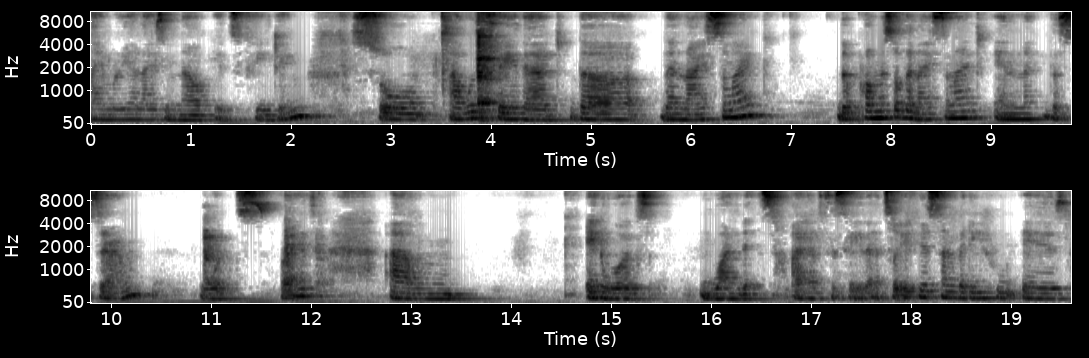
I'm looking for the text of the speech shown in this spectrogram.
I'm realizing now it's fading. So I would say that the the niacinamide, the promise of the niacinamide in the serum works, right? Um, it works wonders i have to say that so if you're somebody who is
